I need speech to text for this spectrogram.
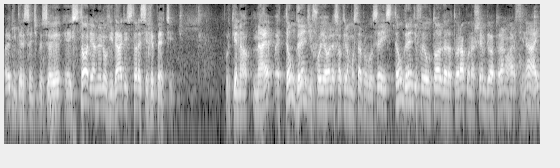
Olha que interessante, pessoal. A é, é história não é novidade, a história se repete. Porque na, na época, é tão grande foi, olha só, queria mostrar para vocês, tão grande foi a outorga da Torá, quando Hashem deu a Torá no Har Sinai,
